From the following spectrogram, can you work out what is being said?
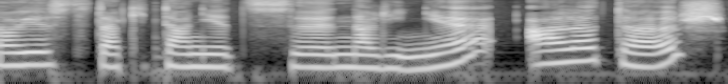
to jest taki taniec y, na linię, ale też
